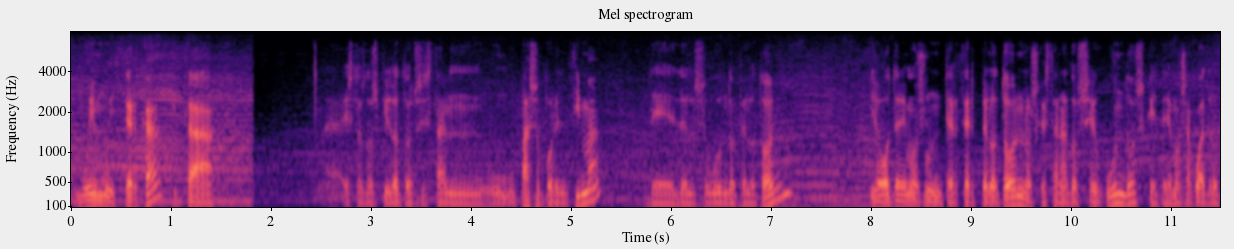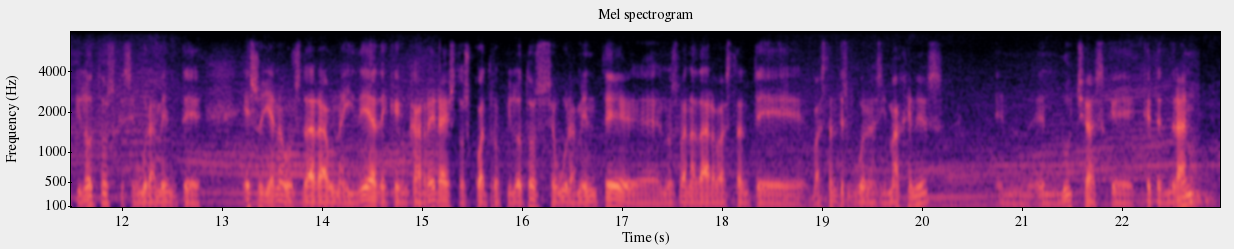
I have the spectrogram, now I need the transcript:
muy, muy cerca. Quizá estos dos pilotos están un paso por encima de- del segundo pelotón. Y luego tenemos un tercer pelotón, los que están a dos segundos, que tenemos a cuatro pilotos, que seguramente eso ya nos dará una idea de que en carrera estos cuatro pilotos seguramente eh, nos van a dar bastante, bastantes buenas imágenes en, en luchas que, que tendrán.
